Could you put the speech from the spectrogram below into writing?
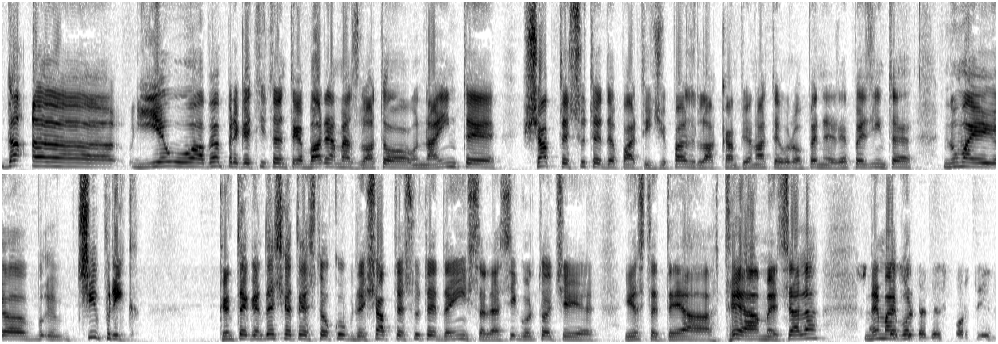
Da, uh, eu aveam pregătită întrebarea, mi-ați luat-o înainte, 700 de participați la campionate europene reprezintă numai Cipric când te gândești că trebuie să te ocupi de 700 de inși să le asigur tot ce este tea, tea amețeala, ne mai vor... de sportivi,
